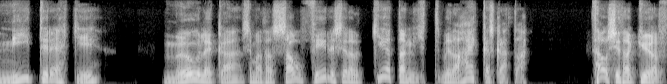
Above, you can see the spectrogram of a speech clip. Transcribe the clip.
nýtir ekki möguleika sem að það sá fyrir sér að geta nýtt við að hækka skatta þá sé það gjöf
